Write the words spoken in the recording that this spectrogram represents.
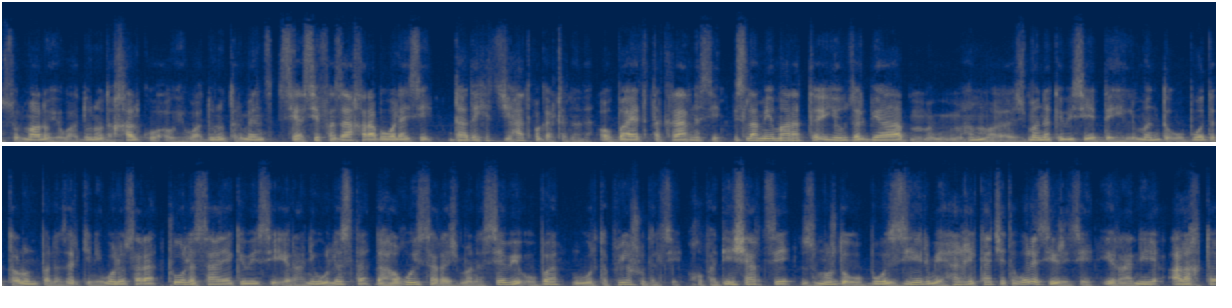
مسلمانو هېوادونو د خلکو او هېوادونو ترمنځ سیاسي فضا خرابولای سي، دا د هیڅ جهت په ګټه نه ده او باید تکرار نه سي. اسلامي امارت یو ځل بیا هم ژمنه کوي سي د هلمند د اوبو د تړون په نظر کي نیولو سره ټوله سعیه کوي سي ایراني ولس ته د هغوی سره ژمنه سوي اوبه ورته پریښودل سي خو په دې شرط سي زموږ د اوبو زیرمي هغي کچي ته ورسیږي سي ایراني اړخ ته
